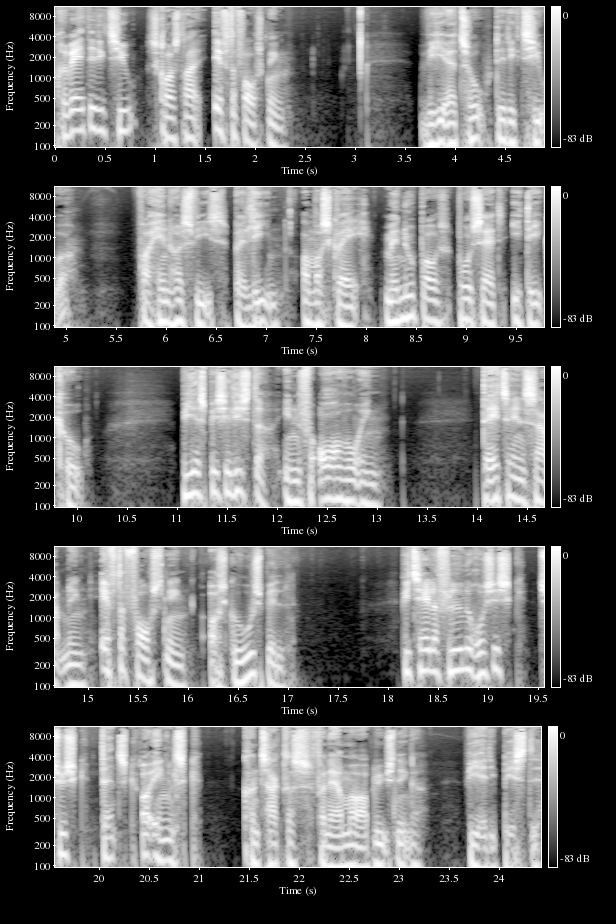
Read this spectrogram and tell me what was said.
Privatdetektiv, skråstreg, efterforskning. Vi er to detektiver fra henholdsvis Berlin og Moskva, men nu bosat i DK. Vi er specialister inden for overvågning, dataindsamling, efterforskning og skuespil. Vi taler flydende russisk, tysk, dansk og engelsk. Kontakt os for nærmere oplysninger. Vi er de bedste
